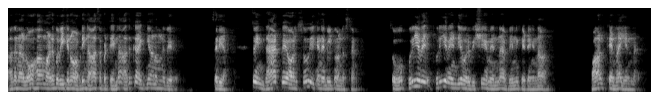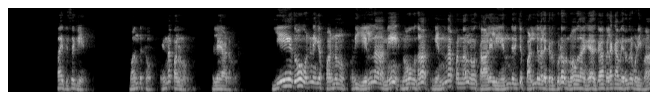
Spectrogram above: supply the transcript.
அதை நான் நோகாம அனுபவிக்கணும் அப்படின்னு ஆசைப்பட்டேன்னா அதுக்கு அஞ்ஞானம்னு பேரு. சரியா? So in that way also you can able to understand. So புரியவே புரிய வேண்டிய ஒரு விஷயம் என்ன அப்படின்னு கேட்டீங்கன்னா, வாழ்க்கைன்னா என்ன? Life is a game. வந்துட்டோம். என்ன பண்ணணும்? விளையாடணும். ஏதோ ஒன்று நீங்கள் பண்ணணும். அது எல்லாமே நோவு தான். என்ன பண்ணாலும் நம்ம காலையில் எந்திரிச்சு பல்லு விளக்குறது கூட ஒரு நோவு தாங்க. அதுக்காக விளக்காமல் இருந்துட முடியுமா?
